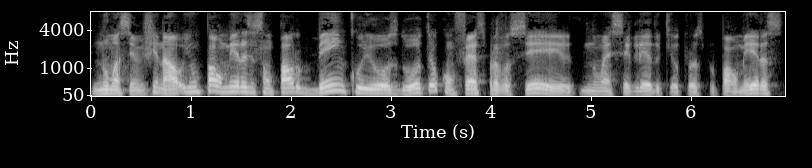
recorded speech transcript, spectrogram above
numa semifinal e um Palmeiras e São Paulo bem curioso do outro. Eu confesso para você, não é segredo que eu trouxe para o Palmeiras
